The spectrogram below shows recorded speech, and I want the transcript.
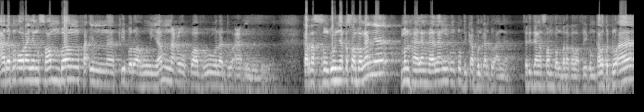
adapun orang yang sombong fa inna kibrahu yamna'u qabula du'a'ihi. Karena sesungguhnya kesombongannya menghalang-halangi untuk dikabulkan doanya. Jadi jangan sombong barakallahu fikum. Kalau berdoa,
